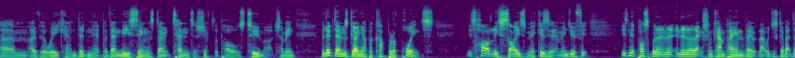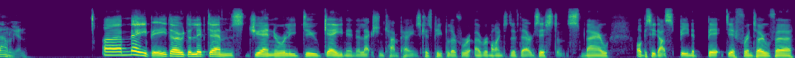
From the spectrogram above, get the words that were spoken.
um, over the weekend, didn't it? But then these things don't tend to shift the polls too much. I mean, the Lib Dems going up a couple of points. It's hardly seismic, is it? I mean, do you, isn't it possible in, in an election campaign that that would just go back down again? Uh, maybe, though the Lib Dems generally do gain in election campaigns because people are, re- are, reminded of their existence. Now, obviously, that's been a bit different over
